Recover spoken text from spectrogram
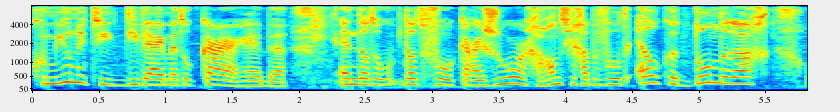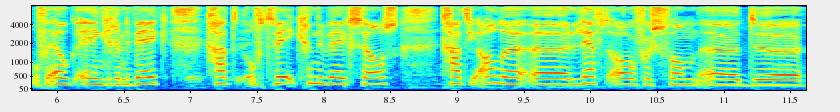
community die wij met elkaar hebben. En dat, dat we voor elkaar zorgen. Hans gaat bijvoorbeeld elke donderdag of elke één keer in de week... Gaat, of twee keer in de week zelfs... gaat hij alle leftovers van de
